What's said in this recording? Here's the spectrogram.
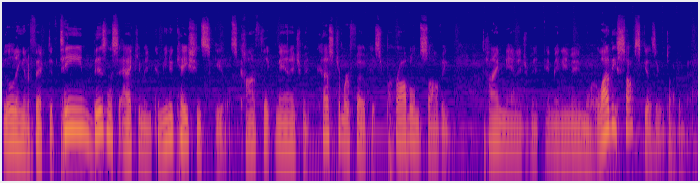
building an effective team, business acumen, communication skills, conflict management, customer focus, problem solving, time management, and many, many more. A lot of these soft skills that we're talking about.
